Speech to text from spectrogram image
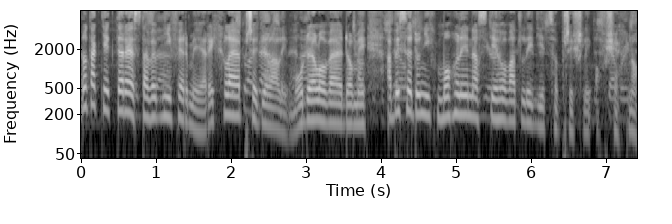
No tak některé stavební firmy rychle předělali modelové domy, aby se do nich mohli nastěhovat lidi, co přišli o všechno.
